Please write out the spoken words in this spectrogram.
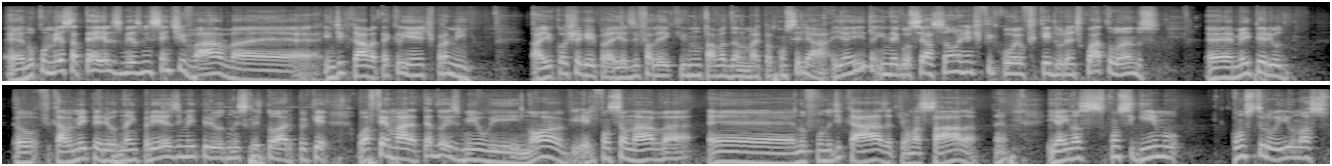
É, no começo até eles mesmos incentivavam, é, indicava até cliente para mim. Aí que eu cheguei para eles e falei que não estava dando mais para conciliar. E aí em negociação a gente ficou, eu fiquei durante quatro anos, é, meio período eu ficava meio período na empresa e meio período no escritório, porque o Afemar até 2009 ele funcionava é, no fundo de casa, tinha uma sala, né? E aí nós conseguimos construir o nosso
